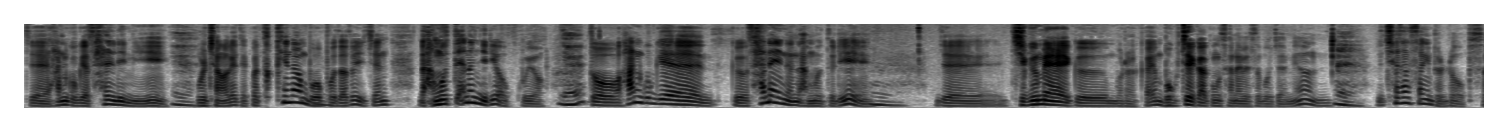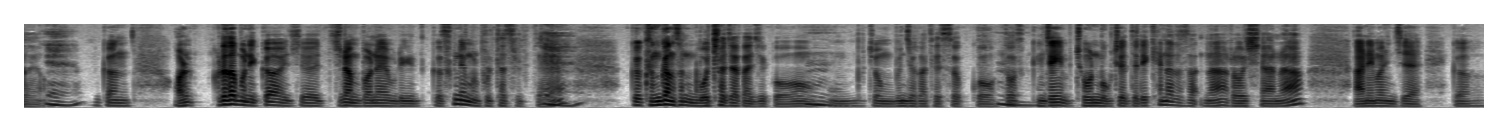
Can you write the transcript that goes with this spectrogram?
이제 한국의 살림이 예. 울창하게 됐고 특히나 무엇보다도 이젠 나무 떼는 일이 없고요. 예. 또 한국의 그 산에 있는 나무들이 음. 이제 지금의 그 뭐랄까요 목재 가공 산업에서 보자면 예. 채산성이 별로 없어요. 예. 그러니까 얼- 그러다 보니까 이제 지난번에 우리 그 숭례물 불탔을 때 예. 그 금강선 못 찾아가지고 음. 음, 좀 문제가 됐었고 또 음. 굉장히 좋은 목재들이 캐나다나 러시아나 아니면 이제 그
